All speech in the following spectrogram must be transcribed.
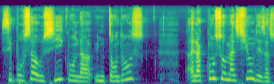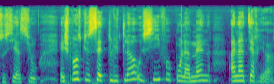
C'est pour ça aussi qu'on a une tendance à la consommation des associations. Et je pense que cette lutte-là aussi, il faut qu'on la mène à l'intérieur.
